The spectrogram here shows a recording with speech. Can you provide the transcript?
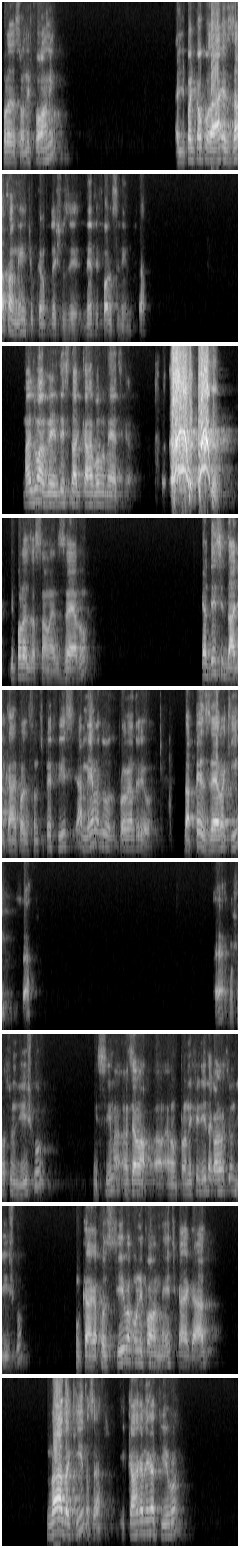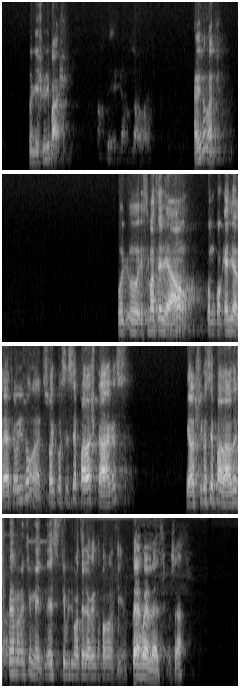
polarização uniforme, a gente pode calcular exatamente o campo do eixo Z, dentro e fora do cilindro. Tá? Mais uma vez, densidade de carga volumétrica de polarização é zero. E a densidade de carga de polarização de superfície é a mesma do problema anterior. Dá P0 aqui, certo? É, como se fosse um disco em cima. Antes era, uma, era um plano infinito, agora vai ser um disco com carga positiva, uniformemente carregado. Nada aqui, tá certo? E carga negativa no disco de baixo. É isolante. O, o, esse material, como qualquer dielétrico, é um isolante. Só que você separa as cargas e elas ficam separadas permanentemente nesse tipo de material que a gente está falando aqui, ferro elétrico, certo?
